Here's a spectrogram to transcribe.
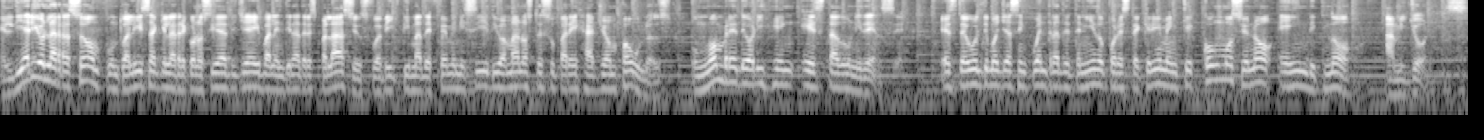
El diario La Razón puntualiza que la reconocida DJ Valentina Tres Palacios fue víctima de feminicidio a manos de su pareja John Paulos, un hombre de origen estadounidense. Este último ya se encuentra detenido por este crimen que conmocionó e indignó a millones.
